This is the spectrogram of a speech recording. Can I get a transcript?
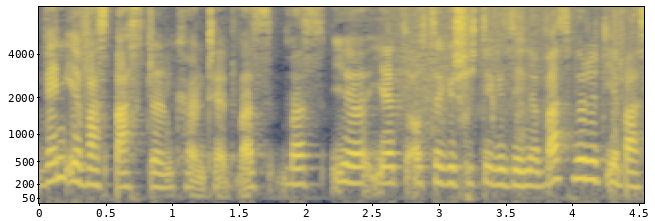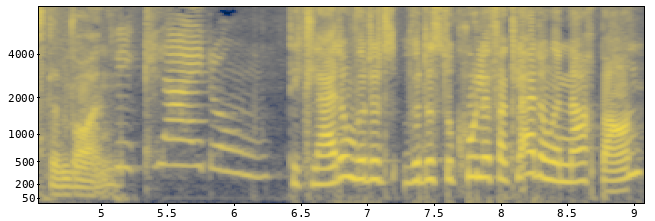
Wenn ihr was basteln könntet, was, was ihr jetzt aus der Geschichte gesehen habt, was würdet ihr basteln wollen? Die Kleidung. Die Kleidung, würdet, würdest du coole Verkleidungen nachbauen?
